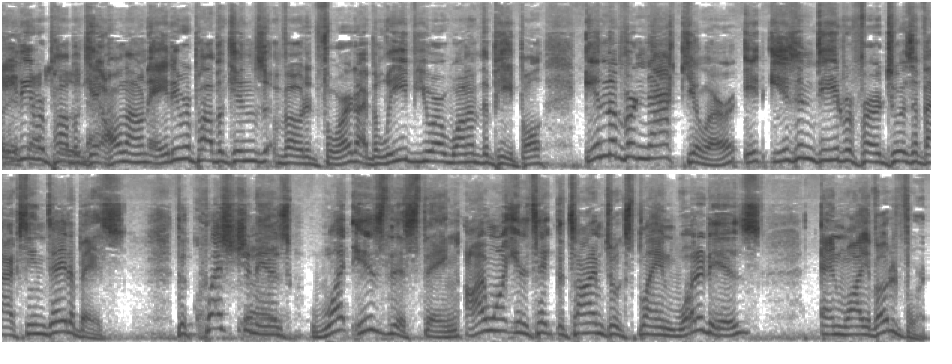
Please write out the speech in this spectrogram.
80 Republicans, hold on, 80 Republicans voted for it. I believe you are one of the people. In the vernacular, it is indeed referred to as a vaccine database. The question is, what is this thing? I want you to take the time to explain what it is and why you voted for it.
